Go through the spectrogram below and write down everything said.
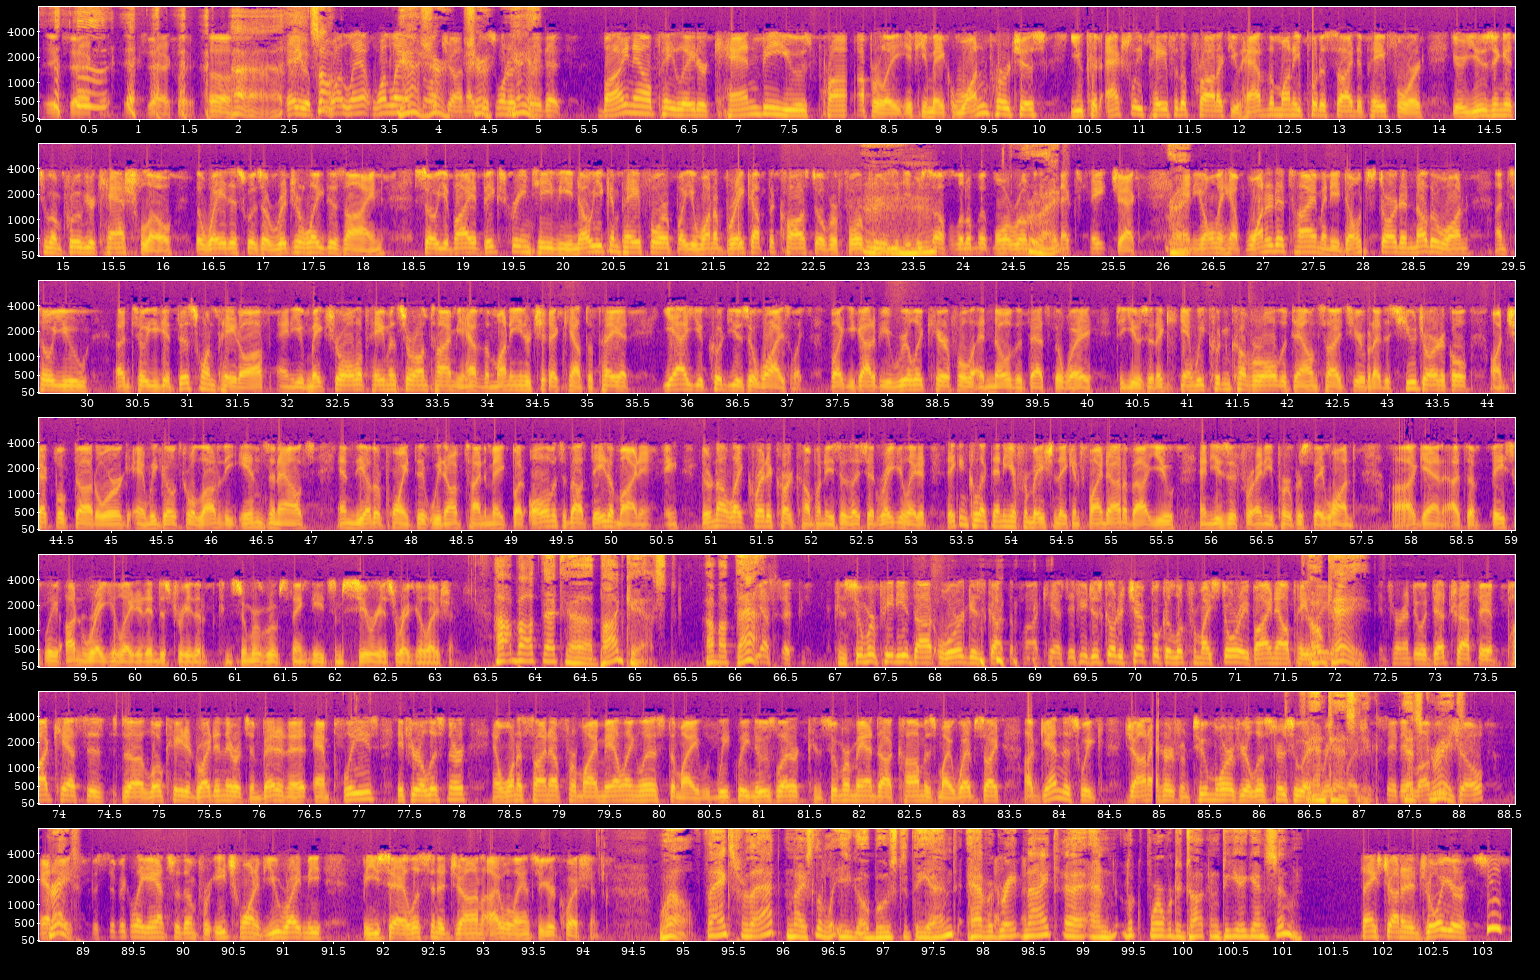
exactly. Exactly. Uh, anyway, so, one, la- one last yeah, thought, sure, John. Sure. I just want to yeah, say yeah. that buy now, pay later can be used properly if you make one purchase you could actually pay for the product. You have the money put aside to pay for it. You're using it to improve your cash flow the way this was originally designed. So you buy a big screen TV. You know you can pay for it, but you want to break up the cost over 4 mm-hmm. periods to give yourself a little bit more room right. the next paycheck. Right. And you only have one at a time, and you don't start another one until you until you get this one paid off, and you make sure all the payments are on time. You have the money in your check account to pay it yeah, you could use it wisely, but you got to be really careful and know that that's the way to use it. Again, we couldn't cover all the downsides here, but I have this huge article on checkbook.org, and we go through a lot of the ins and outs. And the other point that we don't have time to make, but all of it's about data mining. They're not like credit card companies, as I said, regulated. They can collect any information they can find out about you and use it for any purpose they want. Uh, again, it's a basically unregulated industry that consumer groups think needs some serious regulation. How about that uh, podcast? How about that? Yes, uh, consumerpedia.org has got the podcast. If you just go to Checkbook and look for my story, Buy Now, Pay Later, okay. and turn into a debt trap, the podcast is uh, located right in there. It's embedded in it. And please, if you're a listener and want to sign up for my mailing list, and my weekly newsletter, consumerman.com is my website. Again, this week, John, I heard from two more of your listeners who had Fantastic. great questions. Say they That's love great. your show. And Great. I specifically answer them for each one. If you write me, you say, I listen to John, I will answer your question. Well, thanks for that. Nice little ego boost at the end. Have a great night uh, and look forward to talking to you again soon. Thanks, John, and enjoy your soup.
